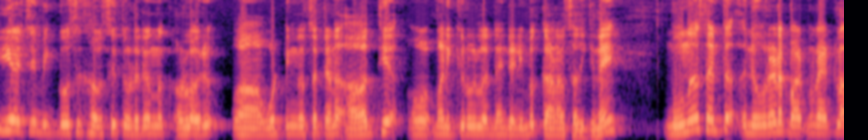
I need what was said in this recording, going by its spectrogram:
ഈ ആഴ്ച ബിഗ് ബോസ് ഹൗസിൽ തുടരുന്ന ഉള്ള ഒരു വോട്ടിംഗ് റിസൾട്ടാണ് ആദ്യ മണിക്കൂറുകളെല്ലാം കഴിയുമ്പോൾ കാണാൻ സാധിക്കുന്നത് മൂന്നാം സ്ഥാനത്ത് നൂറയുടെ പാർട്ട്ണറായിട്ടുള്ള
